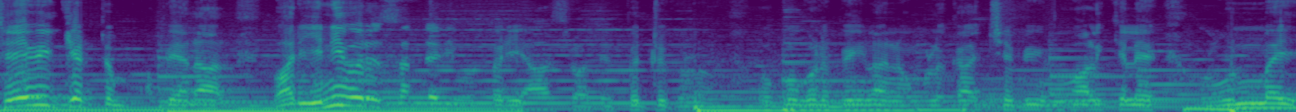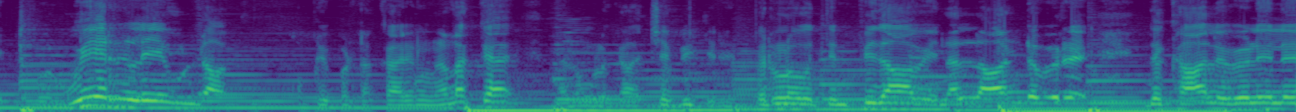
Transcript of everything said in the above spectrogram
சேவிக்கட்டும். அப்படியானால் வர இனி ஒரு சந்ததி ஒரு பெரிய ஆசீர்வாதத்தை பெற்றுக்கொள்ளும். ஒப்பு கொடுப்பீங்களா? உங்களுக்கு அச்செபி வாழ்க்கையிலே உண்மை உயர்நிலையை உண்டாக்கும். அப்படிப்பட்ட காரியங்கள் நடக்க நான் உங்களுக்கு அச்சபிக்கிறேன் பிரலோகத்தின் பிதாவை நல்ல ஆண்டவர் இந்த கால வேளையிலே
